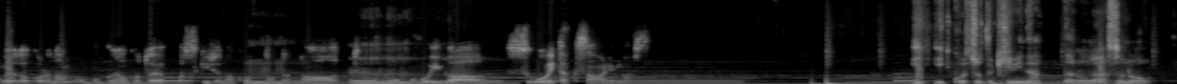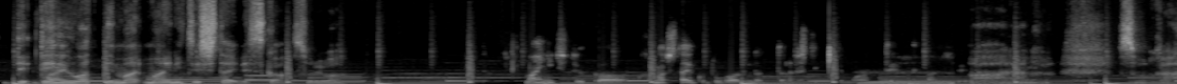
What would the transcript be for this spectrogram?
いやだからなんか僕のことやっぱ好きじゃなかったんだなって思う恋がすごいたくさんあります。い一個ちょっと気になったのが、その、で電話って、ま毎日したいですか？それは。毎日というか、話したいことがあるんだったらしてきてもらってって感じで。ああ、なんか、そうか。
